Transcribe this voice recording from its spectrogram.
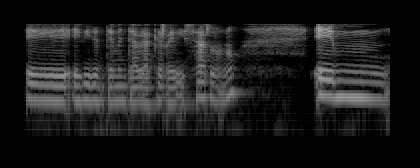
eh, evidentemente habrá que revisarlo, ¿no? Em,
